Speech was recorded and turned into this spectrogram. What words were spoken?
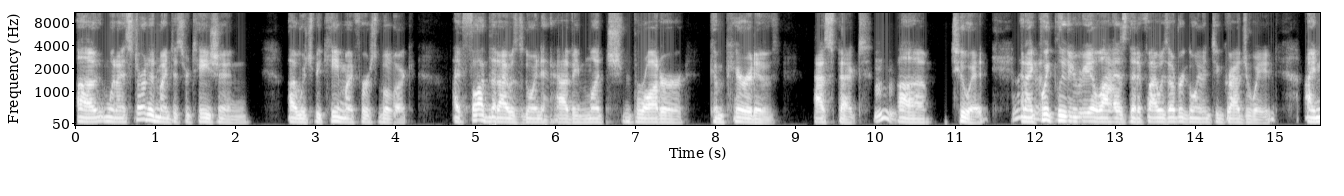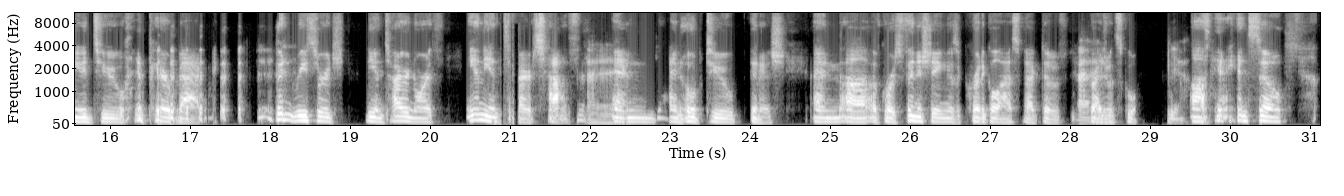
uh, when I started my dissertation, uh, which became my first book, I thought that I was going to have a much broader comparative aspect Mm. uh, to it. And I quickly realized that if I was ever going to graduate, I needed to pare back couldn't research the entire North and the entire South and and hope to finish. And uh, of course, finishing is a critical aspect of graduate school. Yeah. Uh, and so,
